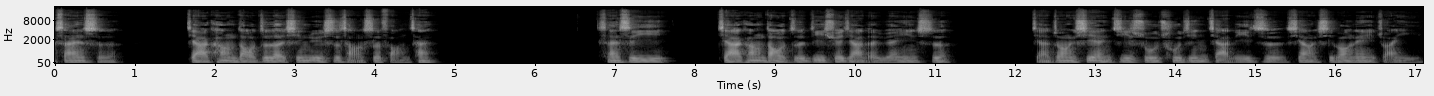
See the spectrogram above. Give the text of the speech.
三十，甲亢导致的心律失常是房颤。三十一，甲亢导致低血钾的原因是甲状腺激素促进钾离子向细胞内转移。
